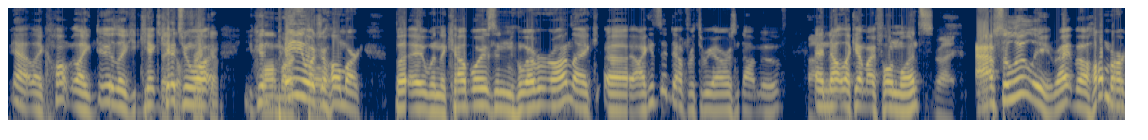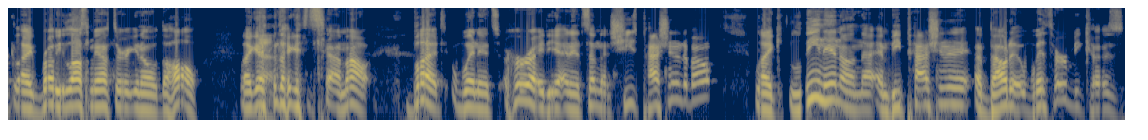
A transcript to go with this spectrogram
Yeah, like home, like dude, like you can't Take catch a me. Wa- you can Hallmark pay me watch a. Hallmark, but uh, when the Cowboys and whoever are on, like uh, I can sit down for three hours and not move Right. and not look at my phone once. right. Absolutely, right? But Hallmark, like, bro, you lost me after you know the hall. Like, Yeah. like it's I'm out. But when it's her idea and it's something that she's passionate about, like lean in on that and be passionate about it with her because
